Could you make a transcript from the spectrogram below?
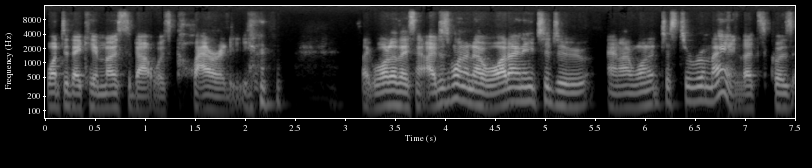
what did they care most about was clarity. like what are they saying? I just want to know what I need to do, and I want it just to remain. That's because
